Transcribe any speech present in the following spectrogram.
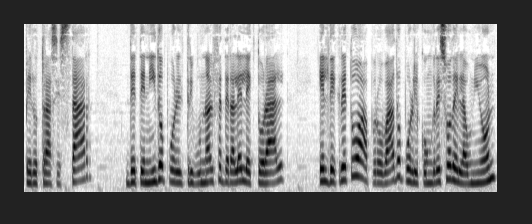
pero tras estar detenido por el Tribunal Federal Electoral, el decreto aprobado por el Congreso de la Unión,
